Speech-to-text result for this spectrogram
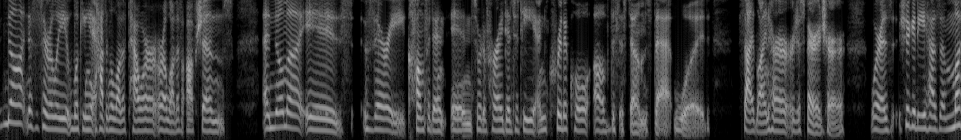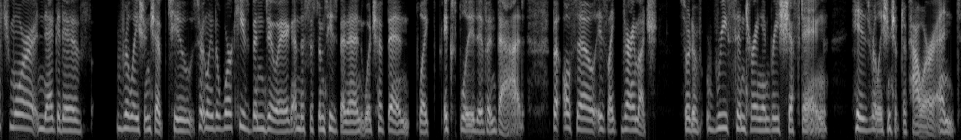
not necessarily looking at having a lot of power or a lot of options. And Nneoma is very confident in sort of her identity and critical of the systems that would sideline her or disparage her. Whereas Shigidi has a much more negative relationship to certainly the work he's been doing and the systems he's been in, which have been like exploitative and bad, but also is like very much sort of recentering and reshifting his relationship to power and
